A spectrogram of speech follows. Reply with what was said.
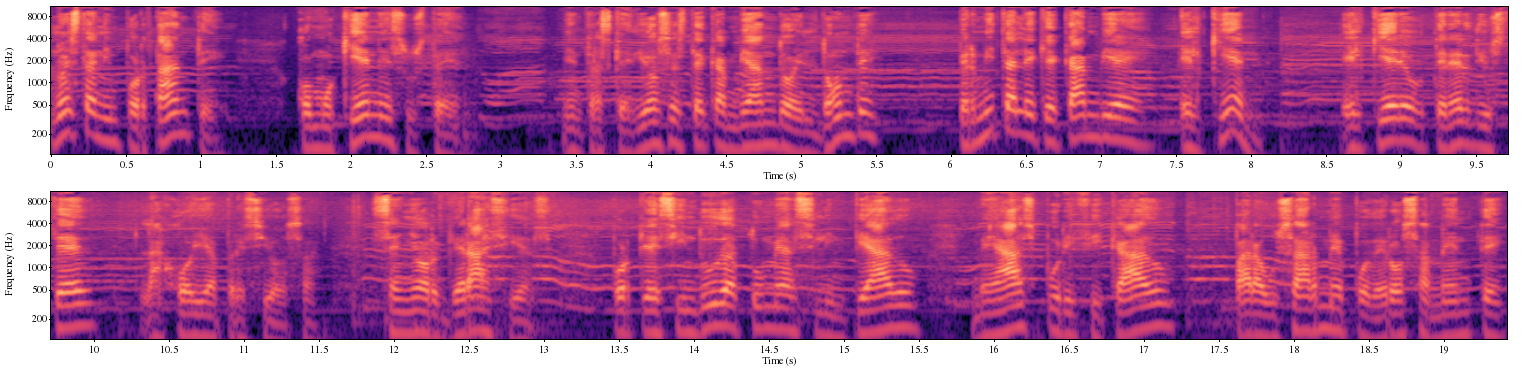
no es tan importante como quién es usted. Mientras que Dios esté cambiando el dónde, permítale que cambie el quién. Él quiere obtener de usted la joya preciosa. Señor, gracias, porque sin duda tú me has limpiado, me has purificado para usarme poderosamente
